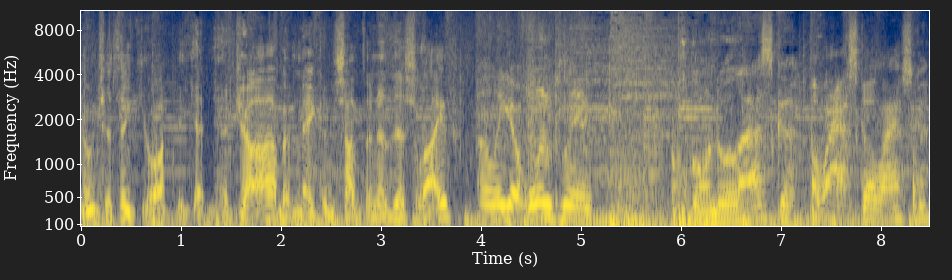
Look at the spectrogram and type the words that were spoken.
Don't you think you ought to be getting a job and making something of this life? I only got one plan. I'm going to Alaska. Alaska, Alaska?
